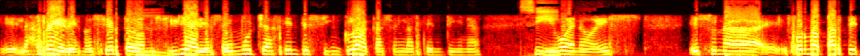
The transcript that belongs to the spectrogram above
eh, las redes, ¿no es cierto? Domiciliarias. Hay mucha gente sin cloacas en la Argentina. Sí. Y bueno, es es una eh, forma parte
